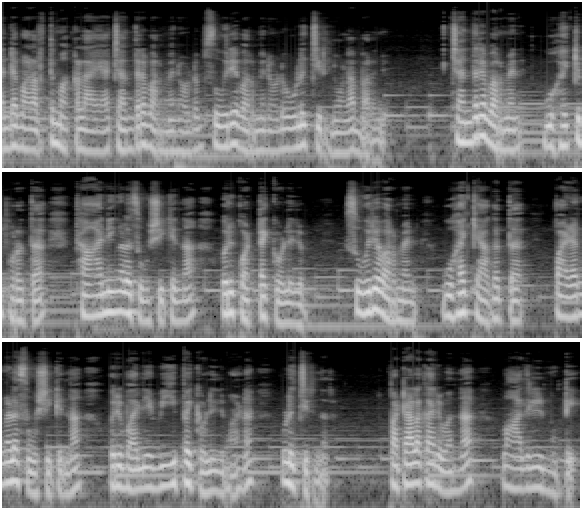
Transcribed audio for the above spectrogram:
തന്റെ വളർത്തു മക്കളായ ചന്ദ്രവർമ്മനോടും സൂര്യവർമ്മനോടും ഒളിച്ചിരുന്നോളാൻ പറഞ്ഞു. ചന്ദ്രവർമ്മൻ ഗുഹയ്ക്ക് പുറത്ത് ധാന്യങ്ങൾ സൂക്ഷിക്കുന്ന ഒരു കൊട്ടയ്ക്കുള്ളിലും സൂര്യവർമ്മൻ ഗുഹയ്ക്കകത്ത് പഴങ്ങളെ സൂക്ഷിക്കുന്ന ഒരു വലിയ വീപ്പയ്ക്കുള്ളിലുമാണ് ഒളിച്ചിരുന്നത് പട്ടാളക്കാർ വന്ന് വാതിലിൽ മുട്ടി.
